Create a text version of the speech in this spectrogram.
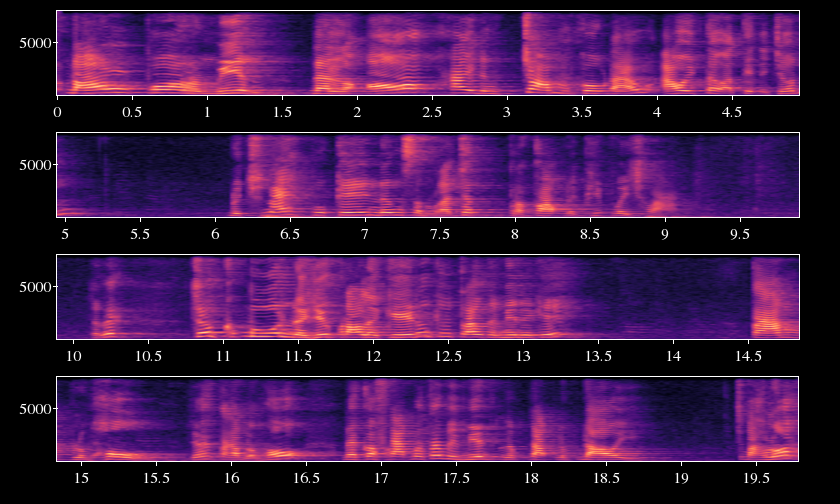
ផ្ដល់ព័ត៌មានដែលល្អហើយនឹងចំគោលដៅឲ្យទៅអតិថិជនដូច្នេះពួកគេនឹងសម្រេចចិត្តប្រកបដោយភាពវៃឆ្លាតចឹងទេចឹងក្បួនដែលយើងផ្ដល់ឲ្យគេហ្នឹងគឺត្រូវតែមានអីគេតាមលំហចឹងតាមលំហដែលគាត់ស្ដាប់មកទៅវាមានលំដាប់លំដោយច្បាស់លាស់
